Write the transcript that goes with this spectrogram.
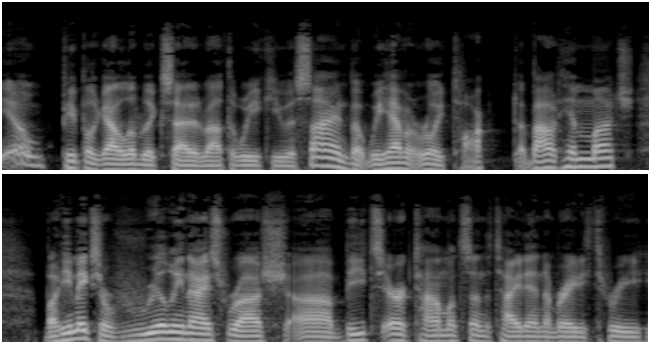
you know, people got a little bit excited about the week he was signed, but we haven't really talked about him much. But he makes a really nice rush, uh, beats Eric Tomlinson, the tight end, number 83,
